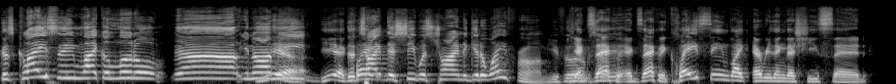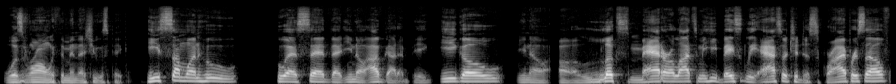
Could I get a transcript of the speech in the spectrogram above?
Cause Clay seemed like a little, uh, you know what Yeah, I mean? yeah, The Clay- type that she was trying to get away from. You feel Yeah, what I'm exactly, saying? exactly. Clay seemed like everything that she said was wrong with him and that she was picking. He's someone who who has said that you know I've got a big ego. You know, uh, looks matter a lot to me. He basically asked her to describe herself.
